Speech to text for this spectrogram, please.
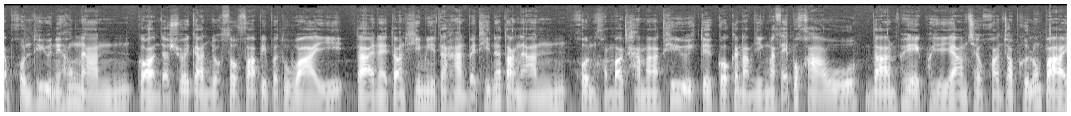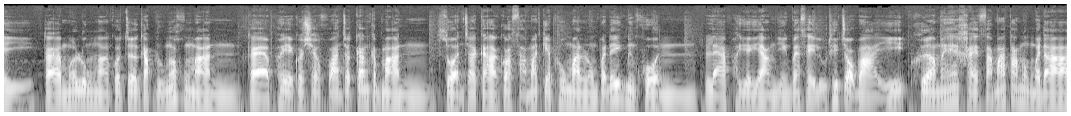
กับคนที่อยู่ในห้องนั้น ก่อนจะช่วยกันยกโซฟาปิดประตูไว้ แต่ในตอนที่มีทหารไปที่หน้าต่างนั้น คนของบักทามาที่อยู่อีกตึกก็กระหน่ำยิงมาใส่พวกเขา ด้านพระเอกพยายามใช้ขวานเจอบพื้นลงไป แต่เมื่อลงมาก็เจอกับลูกน้องของมัน แต่พระเอกก็ใช้ขวานจัดการกับมัน ส่วนจากาก็สามารถเก็บพวกมันลงไปได้อีกหนึ่งคน และพยายามยิงไปใส่รูที่เจาะไว้ เพื่อไม่ให้ใครสามารถตามลงมาได้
